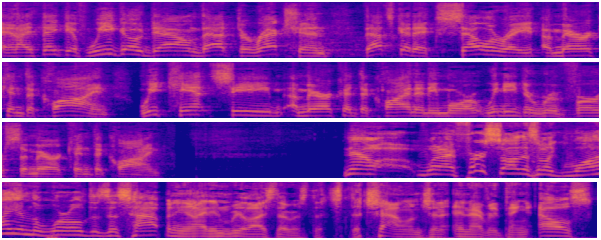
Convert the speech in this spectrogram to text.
And I think if we go down that direction, that's going to accelerate American decline. We can't see America decline anymore. We need to reverse American decline. Now, uh, when I first saw this, I'm like, why in the world is this happening? I didn't realize there was the, the challenge and, and everything else.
